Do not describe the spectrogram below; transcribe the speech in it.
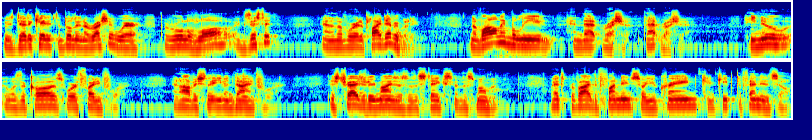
he was dedicated to building a Russia where the rule of law existed and where it applied to everybody. Navalny believed in that Russia, that Russia. He knew it was a cause worth fighting for, and obviously even dying for. This tragedy reminds us of the stakes of this moment. We have to provide the funding so Ukraine can keep defending itself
